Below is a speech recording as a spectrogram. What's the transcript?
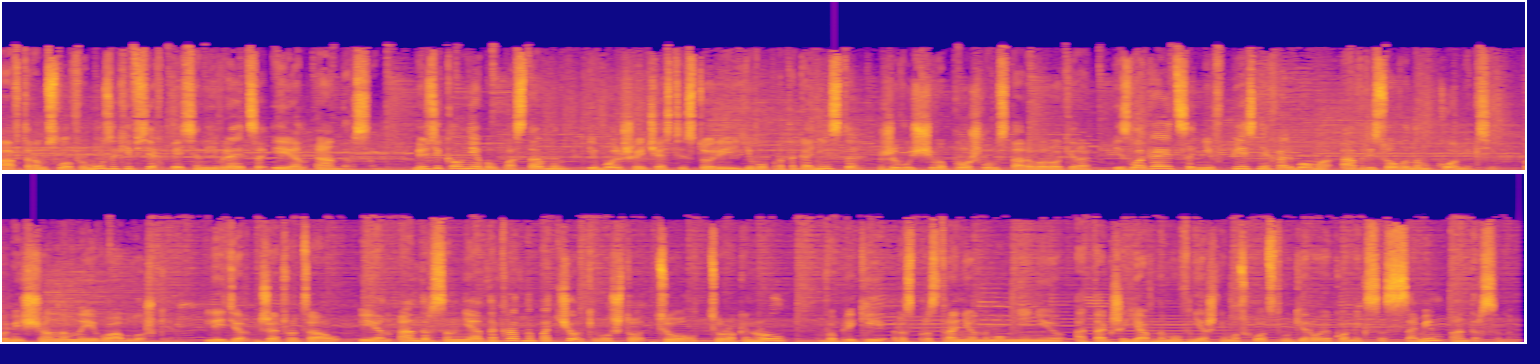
Автором слов и музыки всех песен является Иэн Андерсон. Мюзикл не был поставлен, и большая часть истории его протагониста, живущего прошлым старого рокера, излагается не в песнях альбома, а в рисованном комиксе, помещенном на его обложке. Лидер Джет Рутал Иэн Андерсон неоднократно подчеркивал, что Too Old to Rock and Roll, вопреки распространенному мнению, а также явному внешнему сходству героя комикса с самим Андерсоном,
